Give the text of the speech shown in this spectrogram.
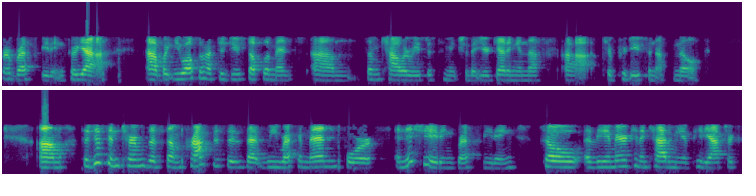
for breastfeeding. So, yeah. Uh, but you also have to do supplement um, some calories just to make sure that you're getting enough uh, to produce enough milk. Um, so just in terms of some practices that we recommend for initiating breastfeeding, so the American Academy of Pediatrics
